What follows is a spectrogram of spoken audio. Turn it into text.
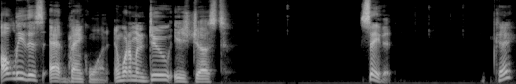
I'll leave this at bank one. And what I'm going to do is just save it. Okay.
